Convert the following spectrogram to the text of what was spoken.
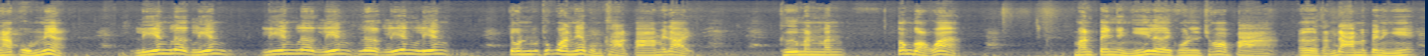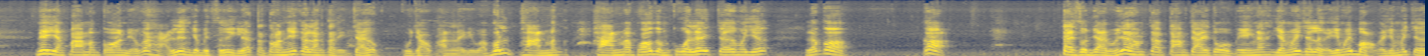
นะผมเนี่ย เลี้ยงเลิกเลี้ยง เลี้ยงเลิกเลี้ยง เลิกเลี้ยงเลี้ยง จนทุกวันเนี้ผมขาดปลาไม่ได้ คือมันมันต้องบอกว่า มันเป็นอย่างนี้เลยคนชอบปลาเออสันดานมันเป็นอย่างนี้ เนี่ยอย่างปลามังกรเดี๋ยวก็หาเรื่องจะไปซื้ออีกแล้ว แต่ตอนนี้กำลังตัดสินใจว่ากูจะเอาพันธุ์อะไรดีวะเพราะผ่านมาผ่านมาพอสมควรแล้วเจอมาเยอะ แล้วก็ก็ แต่ส่วนใหญ่ผมจะทำตามใจตัวผมเองนะยังไม่เฉลยยังไม่บอกยังไม่เจอ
